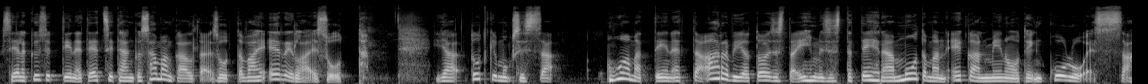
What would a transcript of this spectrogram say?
Siellä kysyttiin, että etsitäänkö samankaltaisuutta vai erilaisuutta. Ja tutkimuksissa huomattiin, että arvio toisesta ihmisestä tehdään muutaman ekan minuutin kuluessa.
